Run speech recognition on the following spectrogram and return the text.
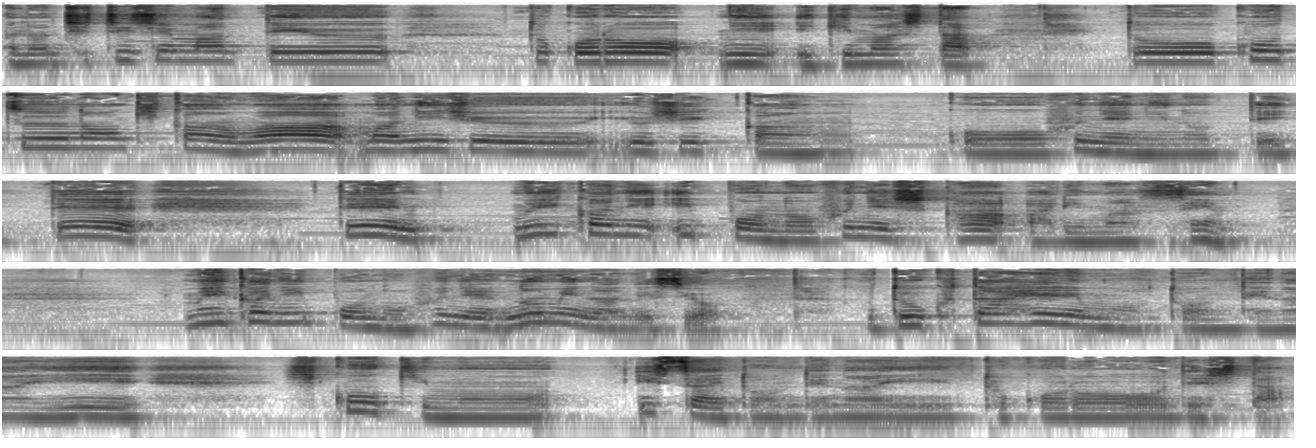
あの父島っていうところに行きました。と交通の期間は、まあ、24時間こう船に乗っていてで6日に1本の船しかありません。6日に1本の船のみなんですよ。ドクターヘリも飛んでない飛行機も一切飛んでないところでした。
